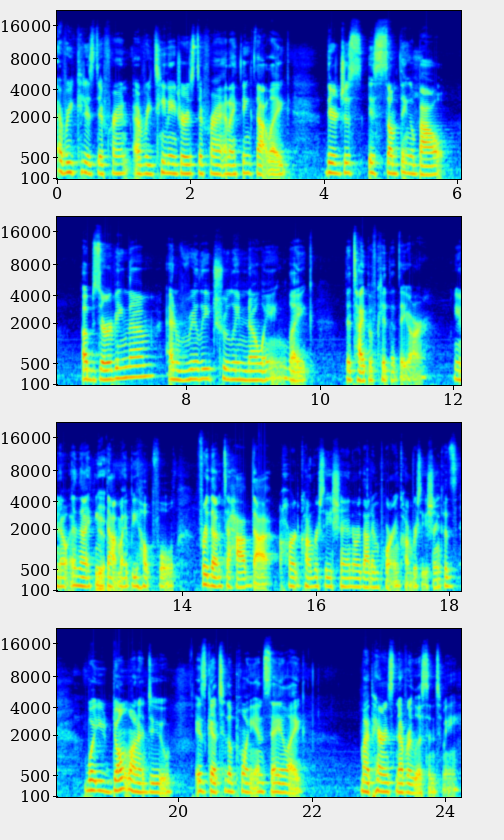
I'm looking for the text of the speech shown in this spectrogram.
Every kid is different, every teenager is different, and I think that like there just is something about observing them and really truly knowing like the type of kid that they are, you know, and I think Yeah. that might be helpful for them to have that hard conversation or that important conversation. Because what you don't want to do is get to the point and say like my parents never listened to me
